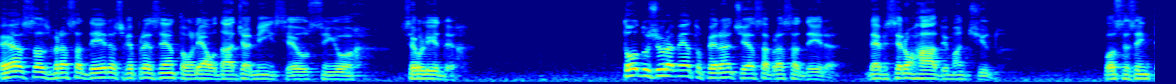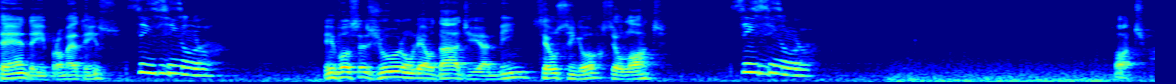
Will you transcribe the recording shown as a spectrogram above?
Essas braçadeiras representam lealdade a mim, seu senhor, seu líder. Todo juramento perante essa braçadeira deve ser honrado e mantido. Vocês entendem e prometem isso? Sim, senhor. E vocês juram lealdade a mim, seu senhor, seu lord? Sim, senhor. Ótimo.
